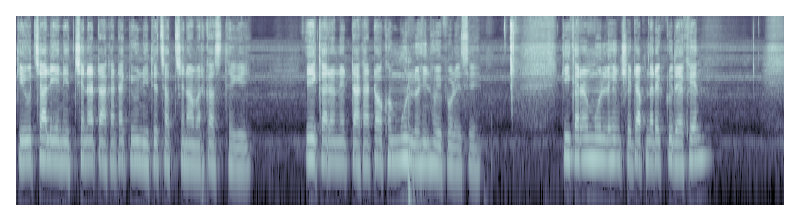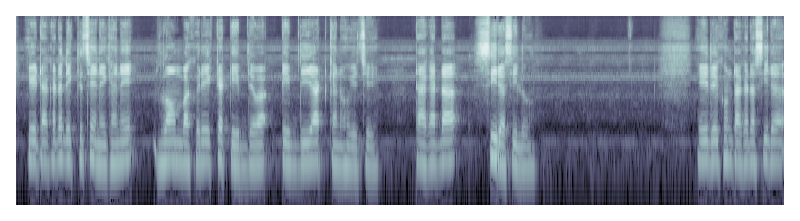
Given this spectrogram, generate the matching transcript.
কেউ চালিয়ে নিচ্ছে না, টাকাটা কেউ নিতে চাচ্ছে না আমার কাছ থেকে। এই কারণে টাকাটা এখন মূল্যহীন হয়ে পড়েছে। কী কারণ মূল্যহীন সেটা আপনারা একটু দেখেন। এই টাকাটা দেখতেছেন, এখানে লম্বা করে একটা টেপ দেওয়া, টেপ দিয়ে আটকানো হয়েছে। টাকাটা সিরা ছিল। এই দেখুন, টাকাটা সিরা,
